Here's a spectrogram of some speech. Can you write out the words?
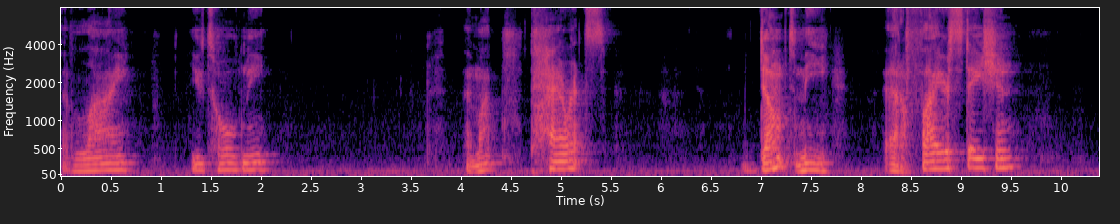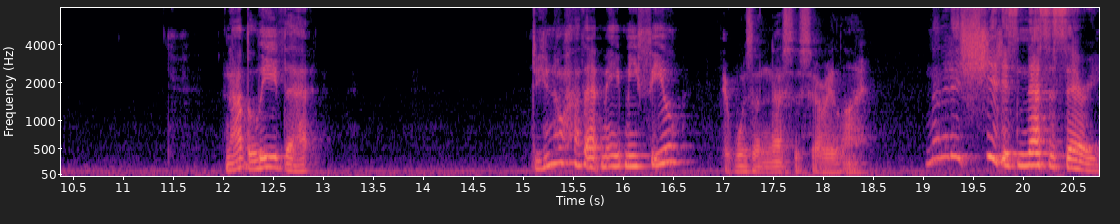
That lie you told me that my parents dumped me at a fire station. And I believe that. Do you know how that made me feel? It was a necessary lie. None of this shit is necessary.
